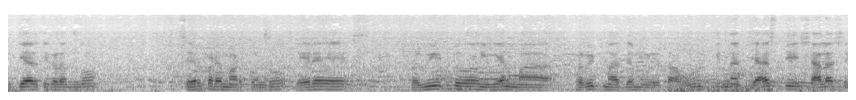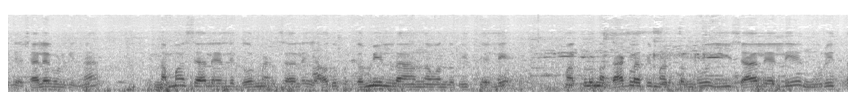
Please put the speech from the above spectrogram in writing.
ವಿದ್ಯಾರ್ಥಿಗಳನ್ನು ಸೇರ್ಪಡೆ ಮಾಡಿಕೊಂಡು ಬೇರೆ ಪ್ರೈವೇಟು ಏನು ಮಾ, ಪ್ರೈವೇಟ್ ಮಾಧ್ಯಮಗಳಿರ್ತಾವೆ ಅವ್ರಿಗಿನ್ನ ಜಾಸ್ತಿ ಶಾಲಾ ಶಿಕ್ಷ, ಶಾಲೆಗಳಿಗಿನ್ನ ನಮ್ಮ ಶಾಲೆಯಲ್ಲಿ ಗೌರ್ಮೆಂಟ್ ಶಾಲೆ ಯಾವುದಕ್ಕೂ ಕಮ್ಮಿ ಇಲ್ಲ ಅನ್ನೋ ಒಂದು ರೀತಿಯಲ್ಲಿ ಮಕ್ಕಳನ್ನ ದಾಖಲಾತಿ ಮಾಡಿಕೊಂಡು ಈ ಶಾಲೆಯಲ್ಲಿ ನುರಿತ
